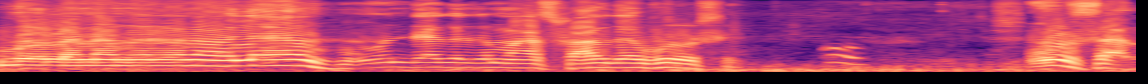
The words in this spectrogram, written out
বললাম হইলাম দেখো মাছ ফাল দিয়ে ফুরছে মুরসাল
